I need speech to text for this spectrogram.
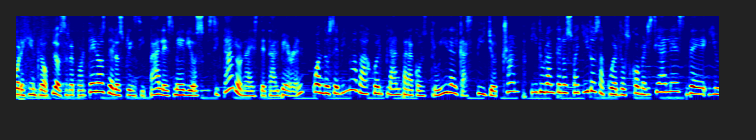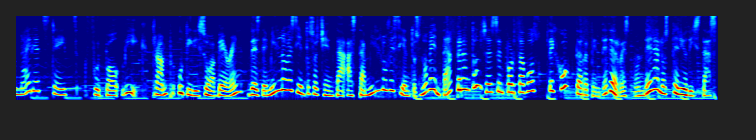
Por ejemplo, los reporteros de los principales medios citaron a este tal Barron cuando se vino abajo el plan para construir el castillo Trump y durante los fallidos acuerdos comerciales de United States Football League. Trump utilizó a Barron desde 1980 hasta 1990, pero entonces el portavoz dejó de repente de responder a los periodistas.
